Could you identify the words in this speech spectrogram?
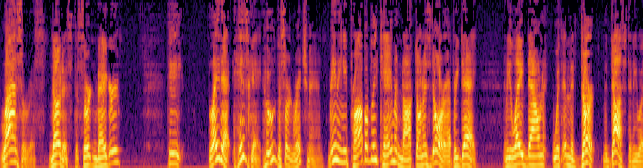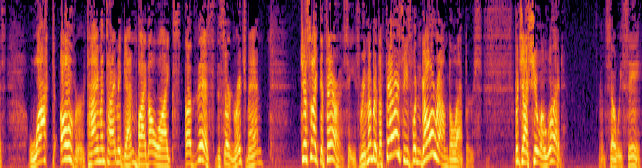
Lazarus, notice the certain beggar, he laid at his gate. Who? The certain rich man. Meaning he probably came and knocked on his door every day. And he laid down within the dirt, the dust, and he was walked over time and time again by the likes of this, the certain rich man. Just like the Pharisees. Remember, the Pharisees wouldn't go around the lepers, but Joshua would. And so we see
